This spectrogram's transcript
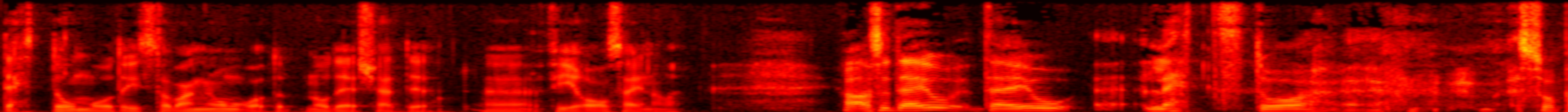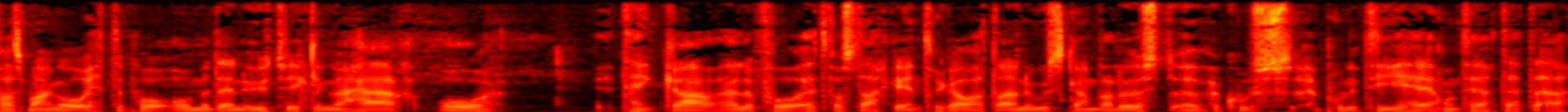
dette området, i Stavanger-området, når det skjedde fire år senere. Ja, altså det er, jo, det er jo lett da, såpass mange år etterpå, og med den utviklinga her, å tenke, eller få et forsterka inntrykk av at det er noe skandaløst over hvordan politiet har håndtert dette. her.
